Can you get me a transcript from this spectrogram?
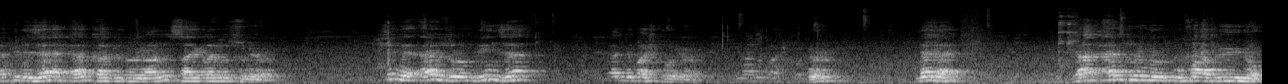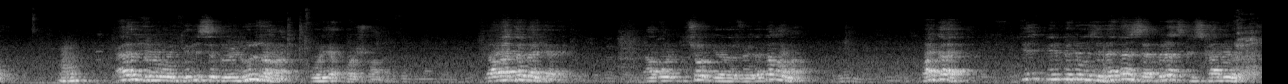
Hepinize el kalbi duyulanın saygılarını sunuyorum. Şimdi Erzurum deyince ben bir baş koruyorum. Koruyorum. Neden? Ya Erzurum'un ufağı büyüğü yok. Erzurum'un birisi duyduğu zaman oraya koşmalı. Davete de gerek. Ya bunu çok yerde söyledim ama fakat biz birbirimizi nedense biraz kıskanıyoruz.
